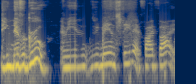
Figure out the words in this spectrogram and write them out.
He never grew. I mean, the man stayed at five five.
